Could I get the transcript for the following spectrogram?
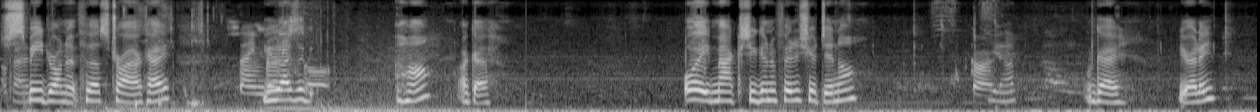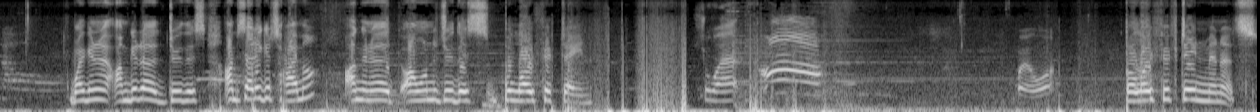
Let's speed run it first try, okay? Same You guys are- Huh? Okay. Oi, Max, you gonna finish your dinner? Go. Yeah. Okay. You ready? We're gonna, I'm gonna do this. I'm setting a timer. I'm gonna, I wanna do this below 15. Sweat. Ah! Wait, what? Below 15 minutes.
